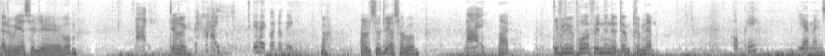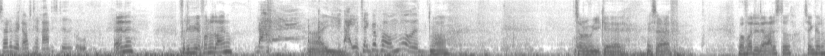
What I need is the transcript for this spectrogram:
Er du ved at sælge våben? Nej, Det er du ikke. nej, det har jeg godt nok ikke. Nå. Har du tidligere solgt våben? Nej, Nej. Det er fordi, vi prøver at finde en uh, dømt kriminel. okay. Jamen, så er det vel også det rette sted at gå. Er det? Fordi vi har fundet dig nu? Nej, nej. nej jeg tænker på området. Nå. Tror du, vi kan... Altså, hvorfor er det det rette sted, tænker du?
